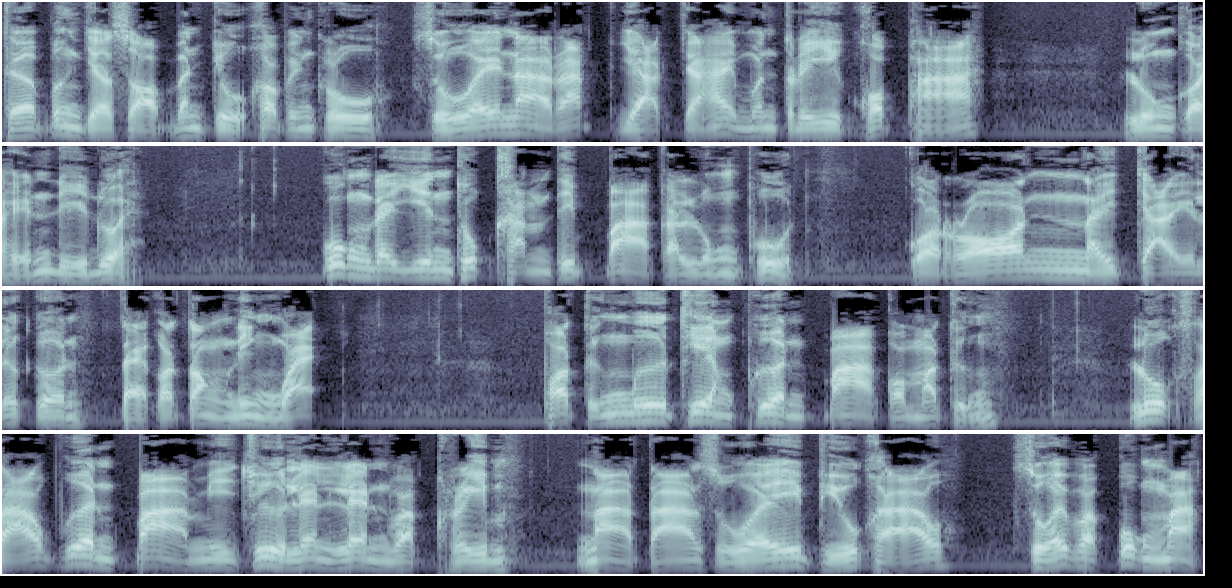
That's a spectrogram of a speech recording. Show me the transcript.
เธอเพิ่งจะสอบบรรจุเข้าเป็นครู สวยน่ารัก อยากจะให้มนตรีคบหา ลุงก็เห็นดีด้วย กุ้งได้ยินทุกคำที่ป้ากับลุงพูด ก็ร้อนในใจเหลือเกิน แต่ก็ต้องนิ่งไว้พอถึงมื้อเที่ยงเพื่อนป้าก็มาถึง ลูกสาวเพื่อนป้ามีชื่อเล่นๆว่าครีม หน้าตาสวยผิวขาว สวยกว่ากุ้งมาก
